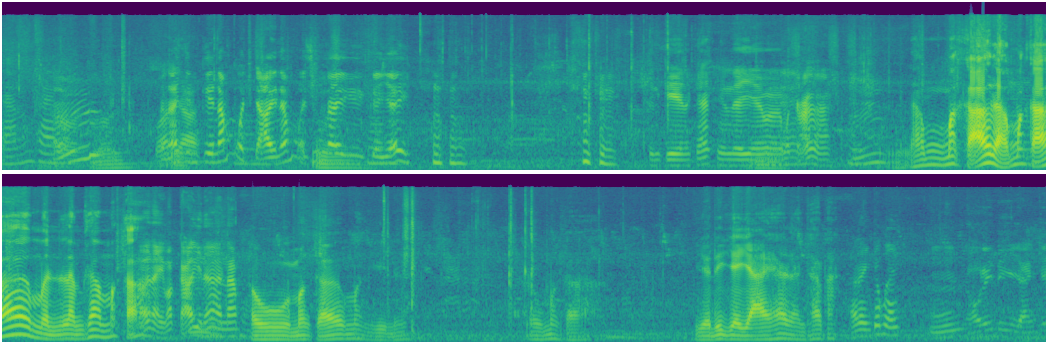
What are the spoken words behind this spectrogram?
dạ nóng than Ừ. Hồi nãy trên kia nóng quá trời nóng rồi xuống Ừ. đây kỳ gì? trên kia nó khác trên đây à, mắc cỡ hả? Ừ. không mắc cỡ là không mắc cỡ mình làm sao mắc cỡ Ở này mắc cỡ gì nữa anh Năm? ù mắc cỡ mắc gì nữa đâu mắc cỡ giờ đi dài dài hay là sao ta Ở đây chút đi. Ừ. Ngồi đi đi vàng chứ.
